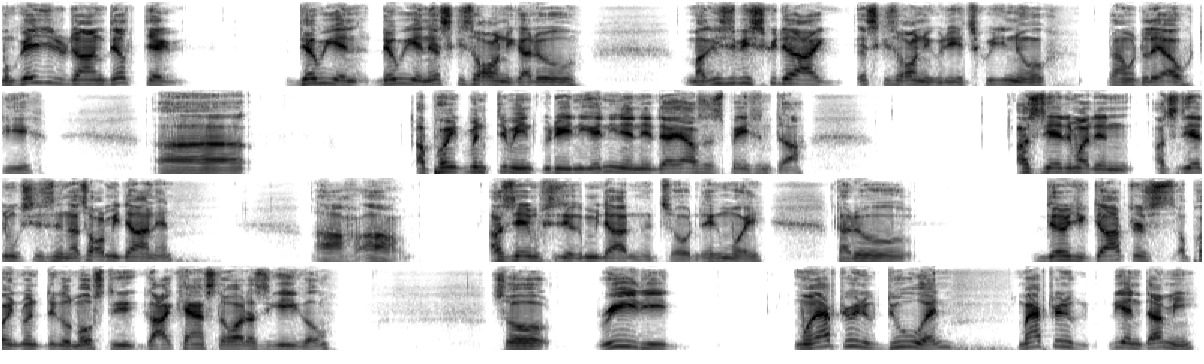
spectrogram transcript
Mugeji du dan delt de Dewi en Dewi en Eskasoni gado. Magisi biskuda Eskasoni gudi squidi no. Dan moet layout die. Uh, appointment to me gudi ni ni ni da as patient da. As die maar den as die moet zijn, as al mi dan en. Ah, ah, as jy moet sê my dad net so ding mooi dat der jy doctor's appointment diggle most the guy can't start as eagle so really when after you doing mo after the end dummy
